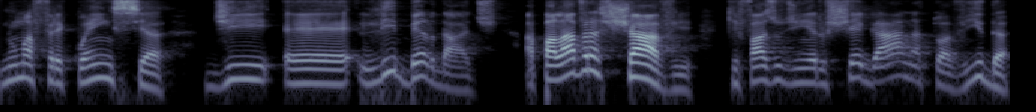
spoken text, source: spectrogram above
numa frequência de é, liberdade. A palavra-chave que faz o dinheiro chegar na tua vida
